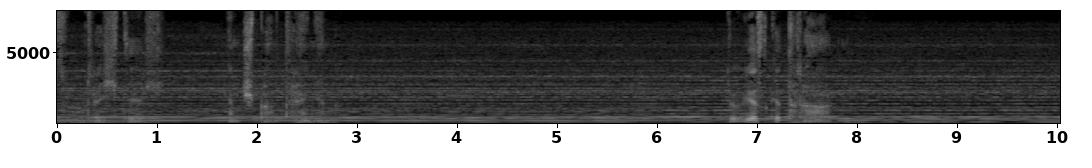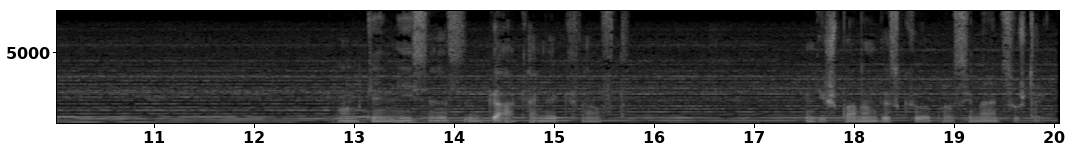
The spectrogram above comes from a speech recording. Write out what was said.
so richtig entspannt hängen. Du wirst getragen. Und genieße es, gar keine Kraft in die Spannung des Körpers hineinzustecken.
